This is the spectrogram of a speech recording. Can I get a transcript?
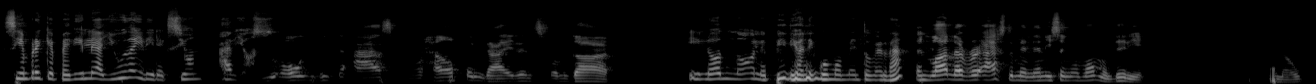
Siempre hay que pedirle ayuda y dirección a Dios. You always need to ask for help and guidance from God. Y Lot no le pidió en ningún momento, ¿verdad? And Lot never asked him in any single moment, did he? Nope.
